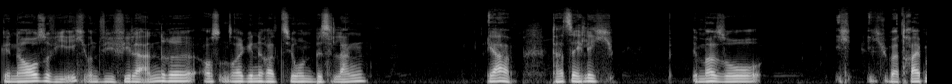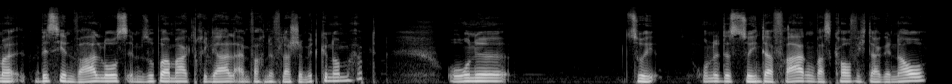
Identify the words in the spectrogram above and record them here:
genauso wie ich und wie viele andere aus unserer Generation bislang ja tatsächlich immer so, ich, ich übertreibe mal ein bisschen wahllos im Supermarktregal einfach eine Flasche mitgenommen habt, ohne zu ohne das zu hinterfragen, was kaufe ich da genau.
